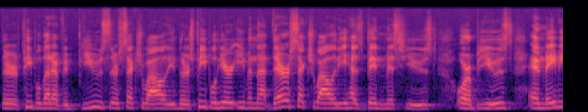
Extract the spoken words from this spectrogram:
There are people that have abused their sexuality. There's people here even that their sexuality has been misused or abused, and maybe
